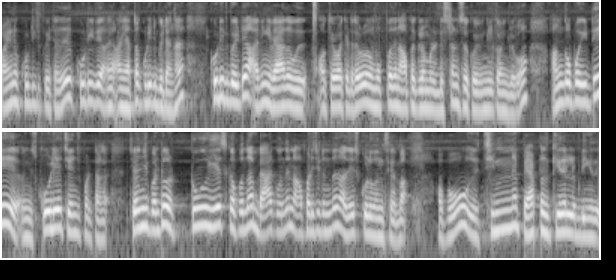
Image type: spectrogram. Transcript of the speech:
பையனை கூட்டிகிட்டு போயிட்டாரு. கூட்டிகிட்டு என் அத்தை கூட்டிகிட்டு போயிட்டாங்க. கூட்டிகிட்டு போயிட்டு அவங்க வேற ஒரு ஓகேவா கிட்டத்தட்ட ஒரு முப்பது நாற்பது கிலோமீட்டர் டிஸ்டன்ஸ் இருக்கும். இவங்களுக்கு அவங்களுக்கும். அங்கே போயிட்டு அவங்க ஸ்கூலையே சேஞ்ச் பண்ணிட்டாங்க. சேஞ்ச் பண்ணிட்டு ஒரு டூ இயர்ஸ்க்கு அப்புறம் தான் பேக் வந்து நான் படிச்சுட்டு இருந்தது அதே ஸ்கூலுக்கு வந்து சேர்ந்தான். அப்போது ஒரு சின்ன பேப்பர் கீழல் அப்படிங்கிறது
